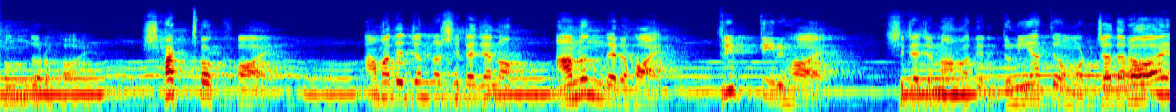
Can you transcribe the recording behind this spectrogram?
সুন্দর হয়, সার্থক হয়। আমাদের জন্য সেটা যেন আনন্দের হয়, তৃপ্তির হয়, সেটা যেন আমাদের দুনিয়াতেও মর্যাদার হয়,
